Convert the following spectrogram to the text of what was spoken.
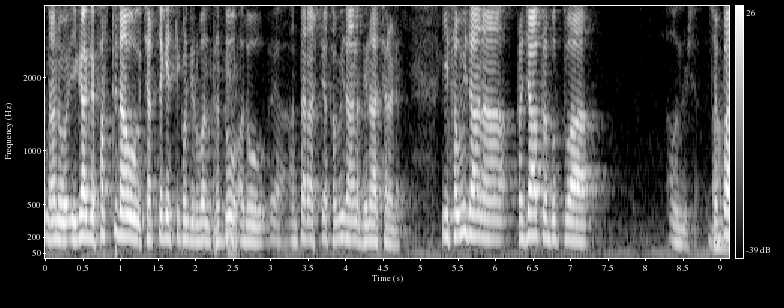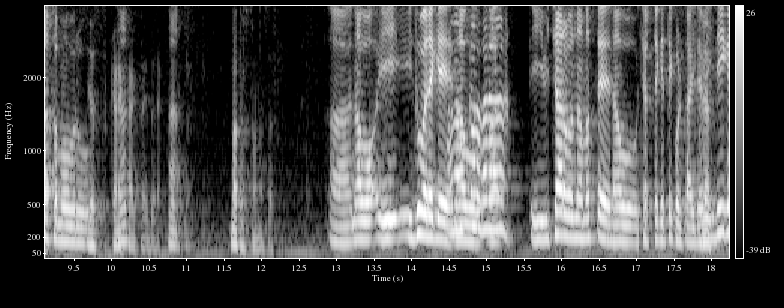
ನಾನು ಈಗಾಗಲೇ ಫಸ್ಟ್ ನಾವು ಚರ್ಚೆಗೆ ಎತ್ತಿಕೊಂಡಿರುವಂಥದ್ದು ಅದು ಅಂತಾರಾಷ್ಟ್ರೀಯ ಸಂವಿಧಾನ ದಿನಾಚರಣೆ. ಈ ಸಂವಿಧಾನ ಪ್ರಜಾಪ್ರಭುತ್ವ ಒಂದು ನಿಮಿಷ ಜಬ್ಬಾರ್ ಸಮ ಅವರು ಎಸ್ ಕರೆಕ್ಟ್ ಆಗ್ತಾ ಇದ್ದಾರೆ. ಹಾ. ಮಾತಾಡ್ಸೋಣ ಸರ್. ನಾವು ಈ ಇದುವರೆಗೆ ನಾವು ಈ ವಿಚಾರವನ್ನ ಮತ್ತೆ ನಾವು ಚರ್ಚೆಗೆ ಎತ್ತಿಕೊಳ್ತಾ ಇದ್ದೇವೆ. ಇದೀಗ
